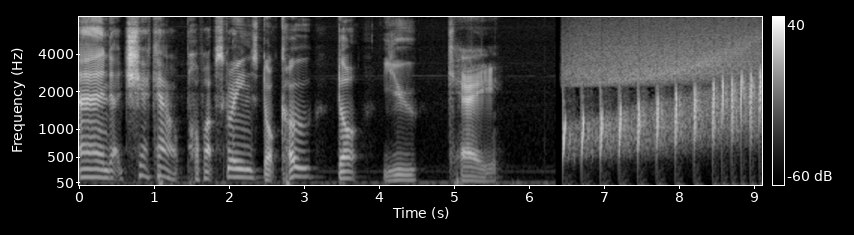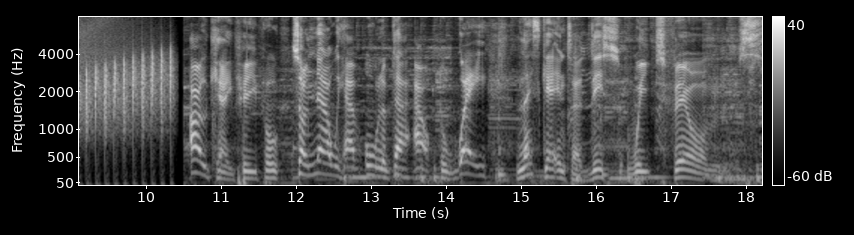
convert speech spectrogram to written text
and check out popupscreens.co.uk. Okay, people, so now we have all of that out the way. Let's get into this week's films.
